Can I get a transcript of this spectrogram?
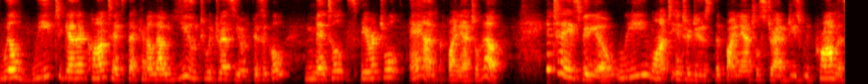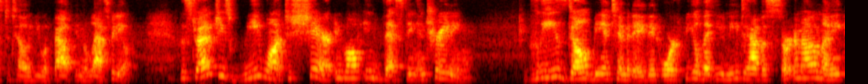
We'll weave together content that can allow you to address your physical, mental, spiritual, and financial health. In today's video, we want to introduce the financial strategies we promised to tell you about in the last video. The strategies we want to share involve investing and trading. Please don't be intimidated or feel that you need to have a certain amount of money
